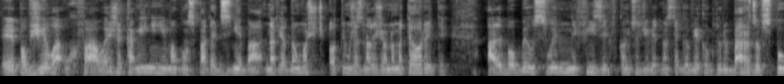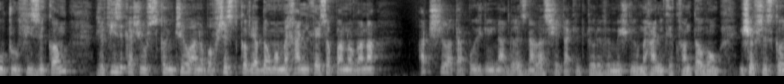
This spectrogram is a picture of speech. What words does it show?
e, powzięła uchwałę, że kamienie nie mogą spadać z nieba na wiadomość o tym, że znaleziono meteoryty. Albo był słynny fizyk w końcu XIX wieku, który bardzo współczuł fizykom, że fizyka się już skończyła, no bo wszystko wiadomo, mechanika jest opanowana. A trzy lata później nagle znalazł się taki, który wymyślił mechanikę kwantową i się wszystko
